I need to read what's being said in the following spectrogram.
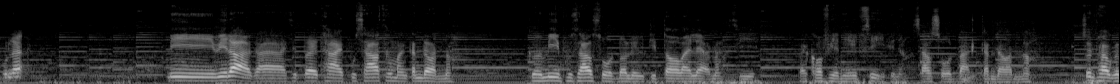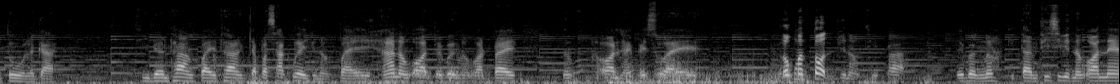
พุ่นละ มีเวลาก็สิไปถ่ายผู้สาวทางมันกันดอนเนาะก็มีผู้สาวโสดบาเลติดต่อไว้แล้วเนาะสิไปคอฟเฟียน FC พี่น้องสาวโสดบ้านกันดอนเนาะส่วนเผากระตูแล้วก็ที่เดินทางไปทางจับประซักเลยพี่น้องไปหาน้องอ่อนไปเบิ่งน้องอ่อนไปน้องอ่อนให้ไปสวยลกมันต้นพี่น้องที่พาไปเบิ่งเนาะติดตามที่ชีวิตน้องอ่อนแน่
